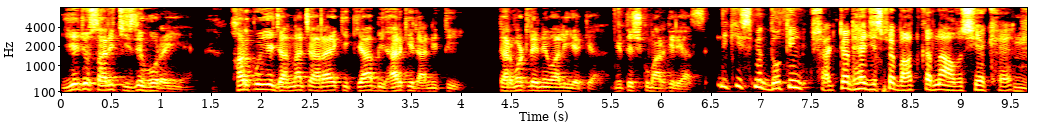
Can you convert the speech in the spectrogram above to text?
ये जो सारी चीज़ें हो रही हैं, हर कोई ये जानना चाह रहा है कि क्या बिहार की राजनीति करवट लेने वाली है क्या नीतीश कुमार के लिहाज से? देखिए इसमें दो तीन फैक्टर है जिस पे बात करना आवश्यक है। हम्म,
